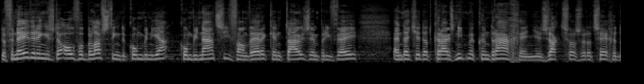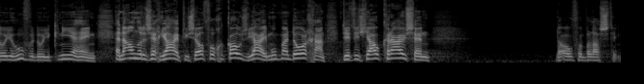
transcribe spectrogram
De vernedering is de overbelasting, de combinatie van werk en thuis en privé. En dat je dat kruis niet meer kunt dragen en je zakt, zoals we dat zeggen, door je hoeven, door je knieën heen. En de anderen zeggen, ja, je hebt je zelf voor gekozen. Ja, je moet maar doorgaan. Dit is jouw kruis en de overbelasting.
